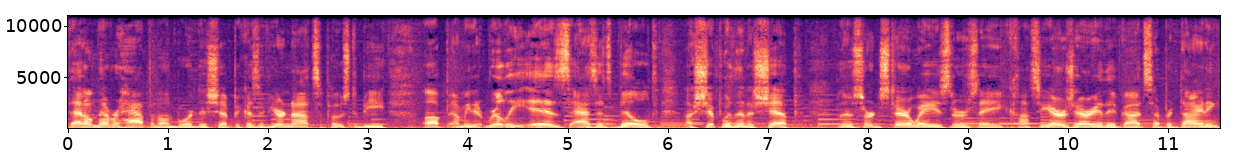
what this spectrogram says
That'll never happen on board this ship because if you're not supposed to be up, I mean, it really is as it's built, a ship within a ship. There's certain stairways. There's a concierge area. They've got separate dining.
